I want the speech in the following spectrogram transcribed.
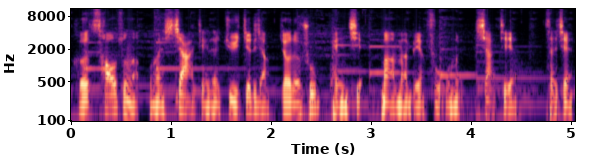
和操作呢？我们下节再继续接着讲，教德书陪你一起慢慢变富。我们下节再见。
